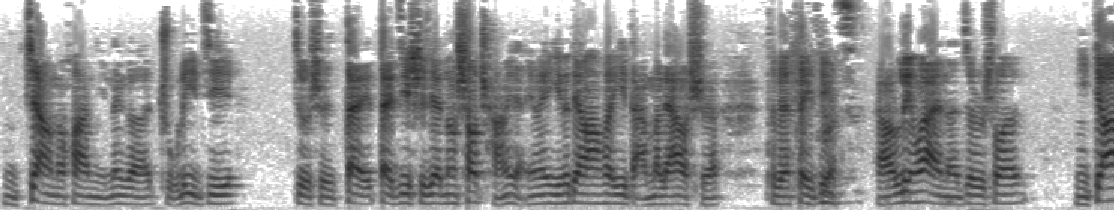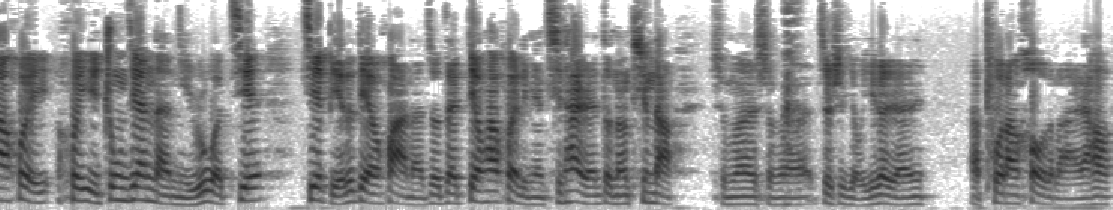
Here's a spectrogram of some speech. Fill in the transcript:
你这样的话，你那个主力机就是待待机时间能稍长一点，因为一个电话会一打嘛俩小时，特别费电。然后另外呢，就是说你电话会会议中间呢，你如果接接别的电话呢，就在电话会里面，其他人都能听到什么什么，就是有一个人啊 put on hold 了，然后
